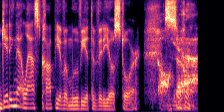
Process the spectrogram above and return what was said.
getting that last copy of a movie at the video store. Oh, so, yeah.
